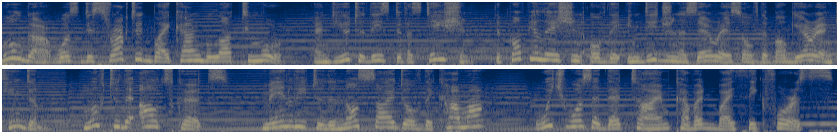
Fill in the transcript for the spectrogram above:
Bulgar was destructed by Khan Bulat Timur, and due to this devastation, the population of the indigenous areas of the Bulgarian kingdom moved to the outskirts, mainly to the north side of the Kama, which was at that time covered by thick forests.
